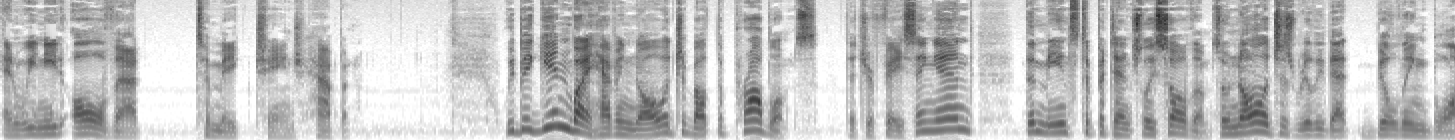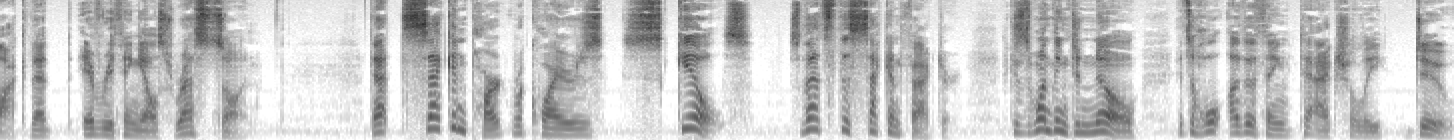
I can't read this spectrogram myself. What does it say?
and we need all of that to make change happen. We begin by having knowledge about the problems that you're facing and the means to potentially solve them. So, knowledge is really that building block that everything else rests on. That second part requires skills. So that's the second factor. Because it's one thing to know, it's a whole other thing to actually do.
